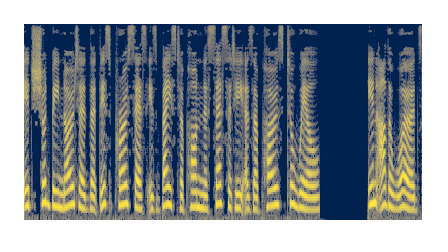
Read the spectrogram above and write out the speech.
It should be noted that this process is based upon necessity as opposed to will. In other words,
